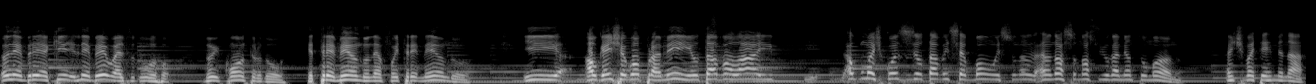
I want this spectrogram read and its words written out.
Eu lembrei aqui, lembrei, Wellington, do, do encontro do. É tremendo, né? Foi tremendo. E alguém chegou para mim, eu estava lá e, e, algumas coisas eu estava, isso é bom, isso não, é o nosso, nosso julgamento humano. A gente vai terminar.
